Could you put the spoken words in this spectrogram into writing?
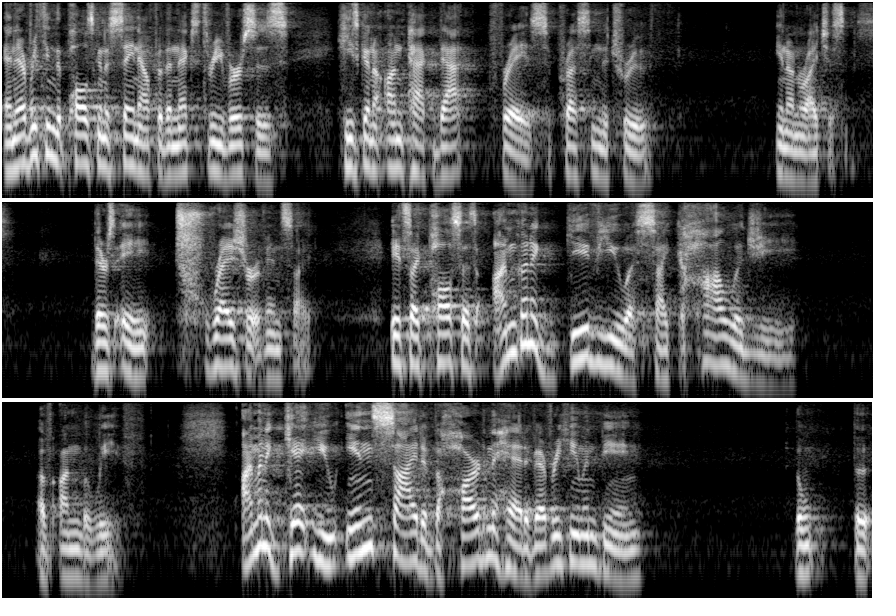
And everything that Paul's going to say now for the next three verses, he's going to unpack that phrase, suppressing the truth in unrighteousness. There's a treasure of insight. It's like Paul says, I'm going to give you a psychology of unbelief. I'm going to get you inside of the heart and the head of every human being, the, the,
